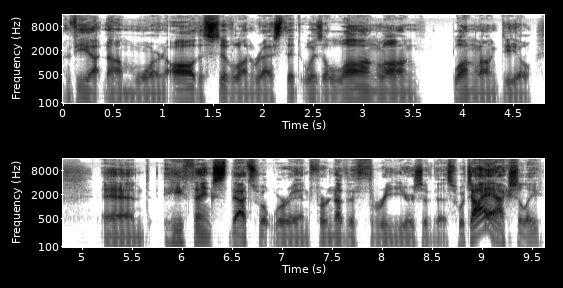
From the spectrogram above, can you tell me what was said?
Vietnam War and all the civil unrest that was a long, long, long, long deal. And he thinks that's what we're in for another three years of this, which I actually,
